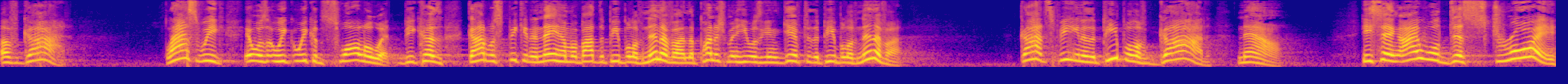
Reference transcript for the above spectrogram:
of God. Last week, it was, we, we could swallow it because God was speaking to Nahum about the people of Nineveh and the punishment he was going to give to the people of Nineveh. God's speaking to the people of God now. He's saying, I will destroy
